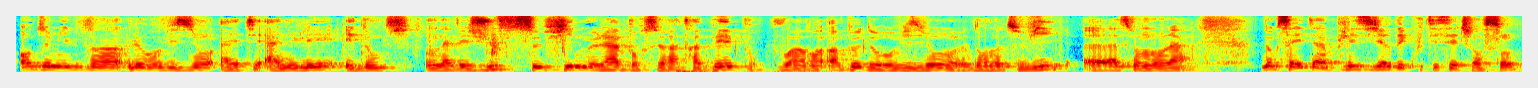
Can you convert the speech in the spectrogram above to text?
en 2020, l'Eurovision a été annulée et donc on avait juste ce film-là pour se rattraper, pour pouvoir avoir un peu d'Eurovision euh, dans notre vie euh, à ce moment-là. Donc ça a été un plaisir d'écouter cette chanson.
